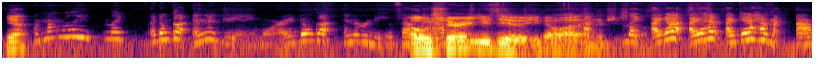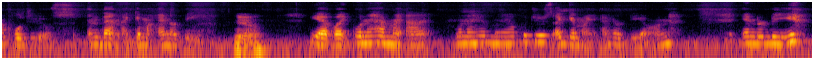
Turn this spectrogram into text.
Yeah. I'm not really like I don't got energy anymore. I don't got energy without. Oh, sure apple you do. You got a lot of I- energy. Like. I got I had I gotta have my apple juice and then I get my energy. Yeah. Yeah, like when I have my when I have my apple juice, I get my energy on. Energy,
